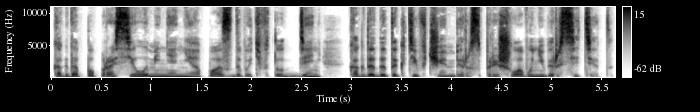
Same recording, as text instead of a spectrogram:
когда попросила меня не опаздывать в тот день, когда детектив Чемберс пришла в университет.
